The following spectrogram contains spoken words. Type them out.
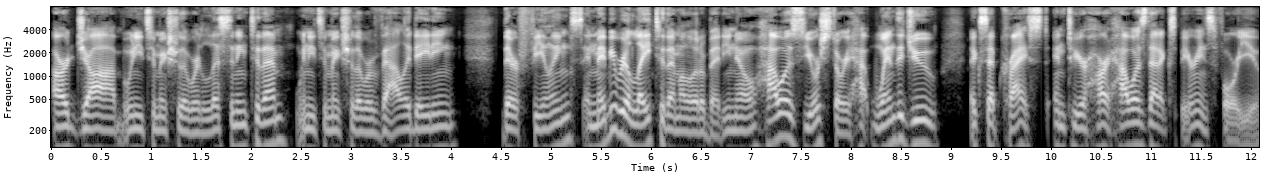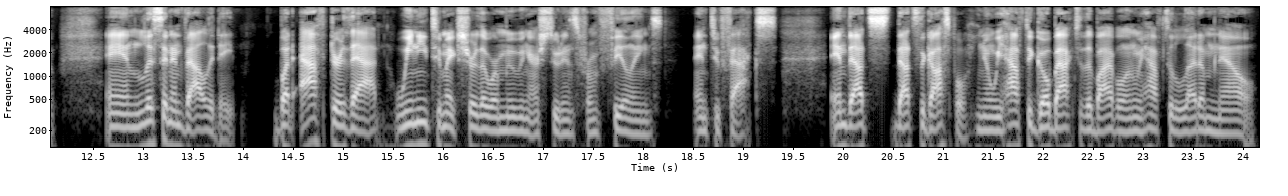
our job, we need to make sure that we're listening to them. We need to make sure that we're validating their feelings and maybe relate to them a little bit. You know, how was your story? How, when did you accept Christ into your heart? How was that experience for you? And listen and validate. But after that, we need to make sure that we're moving our students from feelings into facts. And that's that's the gospel. You know, we have to go back to the Bible and we have to let them know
